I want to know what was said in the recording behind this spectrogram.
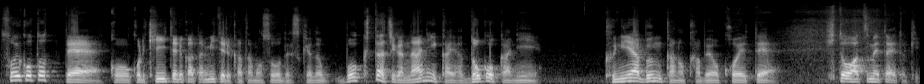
そういうことってこうこれ聞いてる方見てる方もそうですけど僕たちが何かやどこかに国や文化の壁を越えて人を集めたい時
